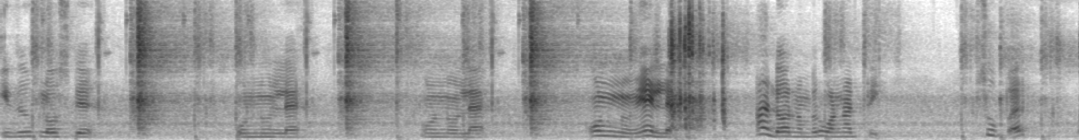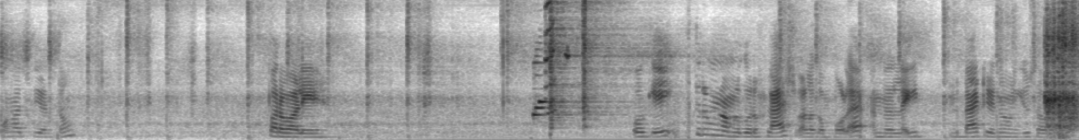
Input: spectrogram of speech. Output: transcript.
இது க்ளோஸ்டு. ஒன்றும் இல்லை. ஒன்றும் இல்லை. ஒன்றுமே இல்லை. ஆ door number one nought three super. One nought three வந்துட்டோம். பரவாயில்லையே. ஓகே திரும்ப நம்மளுக்கு ஒரு ஃப்ளாஷ் வழக்கம் போல் அந்த லைட் அந்த பேட்டரி வந்து நமக்கு யூஸ் ஆகும்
